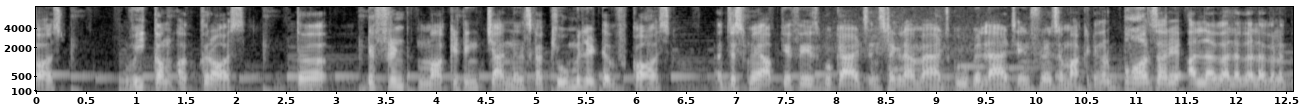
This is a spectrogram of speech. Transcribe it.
cost we come across the different marketing channels का क्यूमुलेटिव कॉस्ट जिसमें आपके Facebook ads Instagram ads Google ads influencer marketing और बहुत सारे अलग अलग अलग अलग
